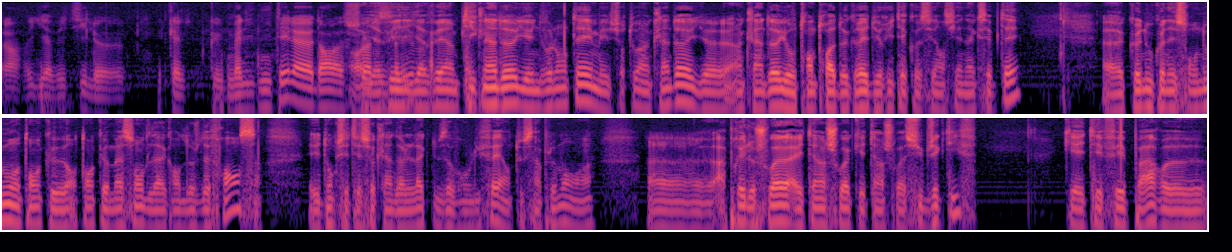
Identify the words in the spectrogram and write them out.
Alors, y avait-il euh, quelques malignités là, dans la choix il, y avait, il y avait un petit clin d'œil et une volonté, mais surtout un clin d'œil, euh, un clin d'œil aux 33 degrés du rite écossais ancien accepté. Euh, que nous connaissons nous en tant que, maçons de la Grande Loge de France. Et donc c'était ce clin d'œil-là que nous avons voulu faire, tout simplement. Hein. Euh, après, le choix a été un choix qui était un choix subjectif, qui a été fait par euh,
